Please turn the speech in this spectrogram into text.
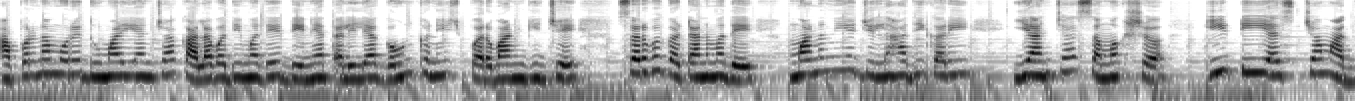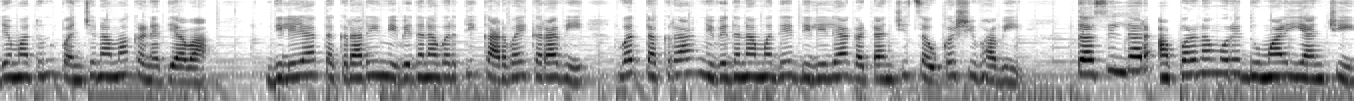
अपर्णा मोरे धुमाळ यांच्या कालावधीमध्ये देण्यात आलेल्या गौण खनिज परवानगीचे सर्व गटांमध्ये माननीय जिल्हाधिकारी यांच्या समक्ष ई टी एसच्या माध्यमातून पंचनामा करण्यात यावा. दिलेल्या तक्रारी निवेदनावरती कारवाई करावी व तक्रार निवेदनामध्ये दिलेल्या गटांची चौकशी व्हावी. तहसीलदार अपर्णा मोरे धुमाळ यांची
